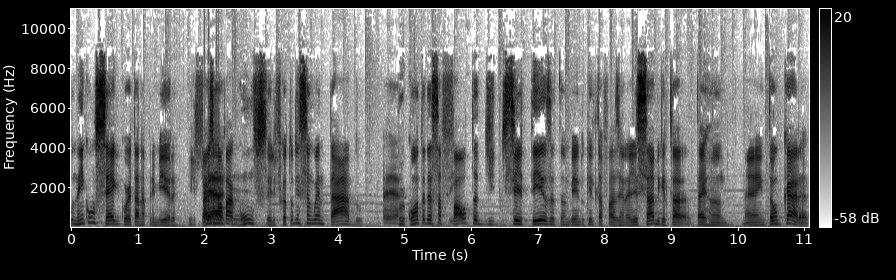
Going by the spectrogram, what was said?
nem consegue cortar na primeira. Ele faz é, uma bagunça, ele fica todo ensanguentado. É, por conta dessa sim. falta de, de, certeza também do que ele tá fazendo. Ele sabe que ele tá, tá errando, né? Então, cara,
